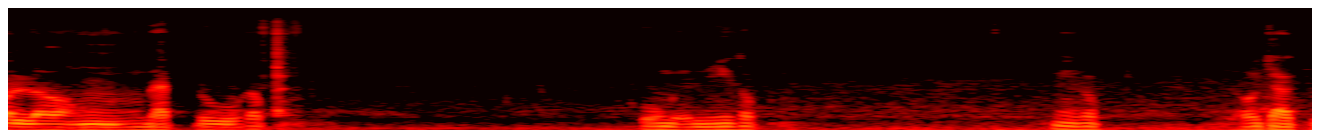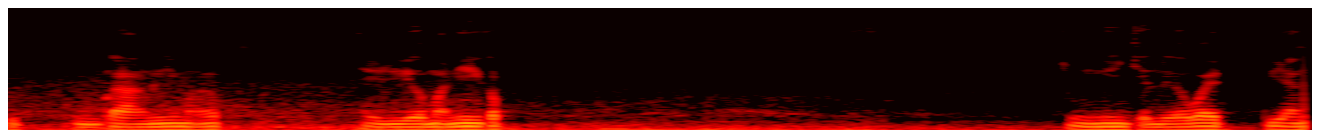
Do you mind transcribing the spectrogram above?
ก็ลองดัดดูครับ โค้งแบบนี้ครับนี่ครับเราจากจุดตรงกลางนี้มาครับให้เรียวมานี้ครับ ตรงนี้จะเหลือไว้เพียง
